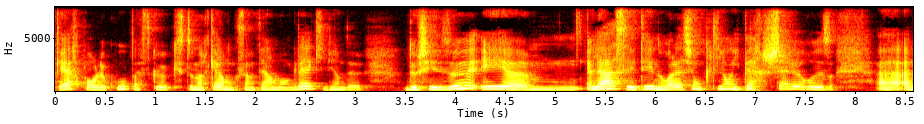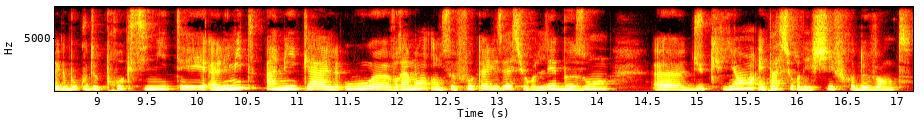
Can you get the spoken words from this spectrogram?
care pour le coup. Parce que customer care donc c'est un terme anglais qui vient de de chez eux. Et euh, là c'était une relation client hyper chaleureuse euh, avec beaucoup de proximité limite amicale où vraiment on se focalisait sur les besoins du client et pas sur les chiffres de vente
